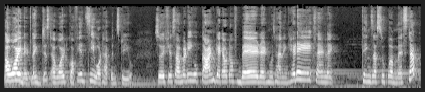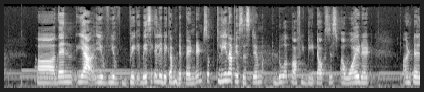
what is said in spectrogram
Avoid it, like just avoid coffee and see what happens to you. So, if you're somebody who can't get out of bed and who's having headaches and like things are super messed up, uh, then yeah, you've you've basically become dependent. So clean up your system, do a coffee detox, just avoid it until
